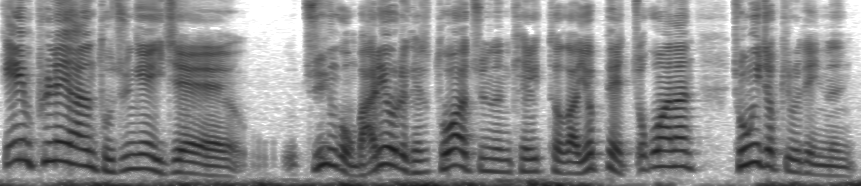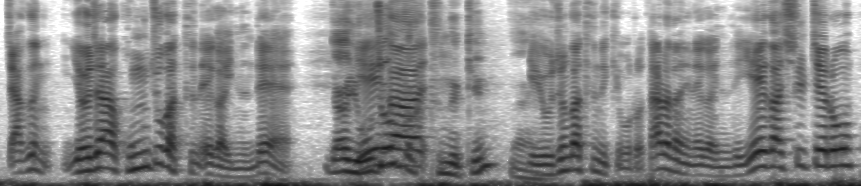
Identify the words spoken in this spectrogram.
게임 플레이하는 도중에 이제 주인공 마리오를 계속 도와주는 캐릭터가 옆에 조그만한 종이 접기로 돼 있는 작은 여자 공주 같은 애가 있는데 야 요정 같은 느낌? 네. 얘 요정 같은 느낌으로 따라다니는 애가 있는데 얘가 실제로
